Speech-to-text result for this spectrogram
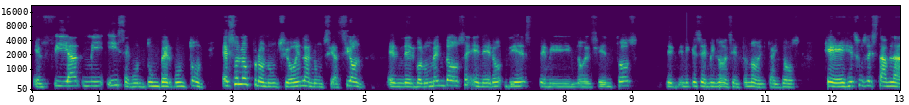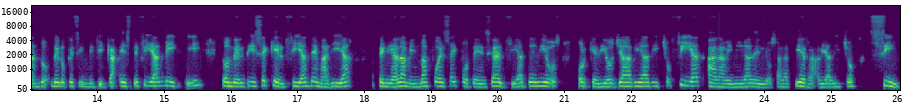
el fiat mi y segundum verbuntum. Eso lo pronunció en la Anunciación, en el volumen 12, enero 10 de 1900, tiene que ser 1992, que Jesús está hablando de lo que significa este fiat mi, y donde él dice que el fiat de María tenía la misma fuerza y potencia del fiat de Dios, porque Dios ya había dicho fiat a la venida de Dios a la tierra, había dicho sí,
